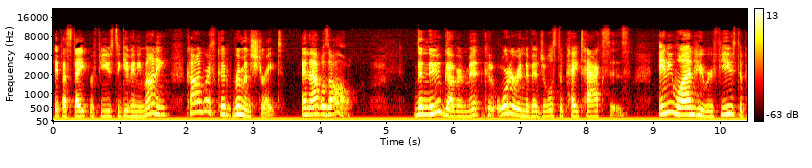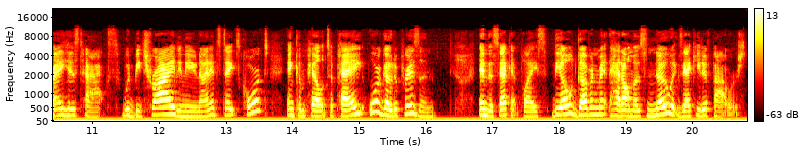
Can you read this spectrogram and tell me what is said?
If a state refused to give any money, Congress could remonstrate, and that was all. The new government could order individuals to pay taxes. Any one who refused to pay his tax would be tried in a United States court and compelled to pay or go to prison. In the second place, the old government had almost no executive powers.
